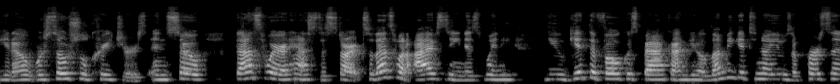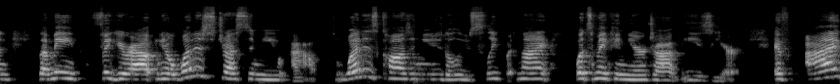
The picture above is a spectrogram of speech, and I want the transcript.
you know we're social creatures and so that's where it has to start. So that's what i've seen is when you get the focus back on you know let me get to know you as a person let me figure out you know what is stressing you out? What is causing you to lose sleep at night? What's making your job easier? If i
